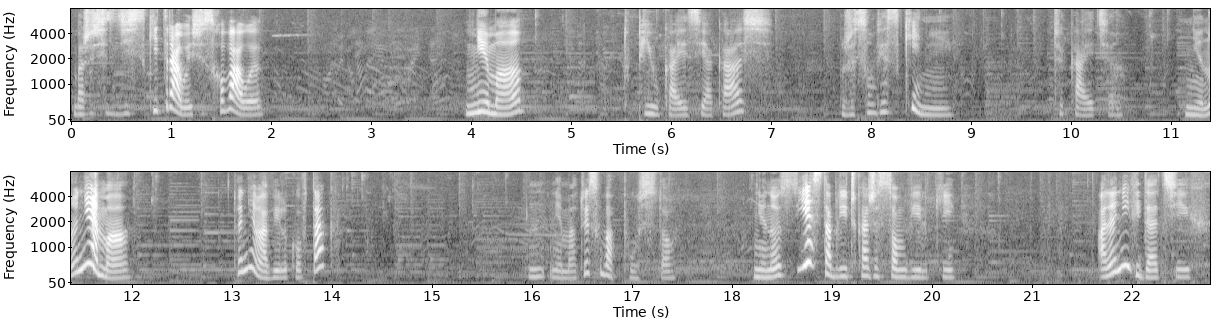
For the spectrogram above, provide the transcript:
chyba, że się gdzieś skitrały, się schowały. Nie ma. Tu piłka jest jakaś. Może są w jaskini. Czekajcie. Nie, no nie ma. To nie ma wilków, tak? Nie ma, tu jest chyba pusto. Nie no, jest tabliczka, że są wilki. Ale nie widać ich.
